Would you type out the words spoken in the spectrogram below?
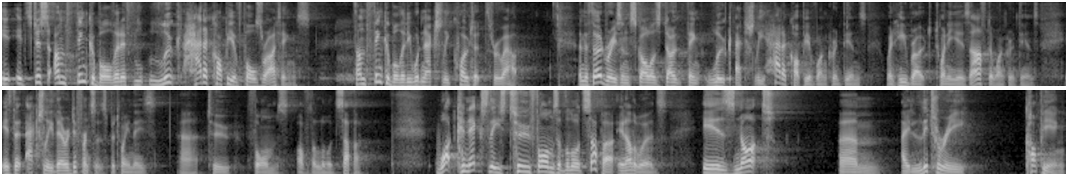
it, it's just unthinkable that if Luke had a copy of Paul's writings, it's unthinkable that he wouldn't actually quote it throughout. And the third reason scholars don't think Luke actually had a copy of 1 Corinthians when he wrote 20 years after 1 Corinthians is that actually there are differences between these uh, two forms of the Lord's Supper. What connects these two forms of the Lord's Supper, in other words, is not um, a literary copying,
